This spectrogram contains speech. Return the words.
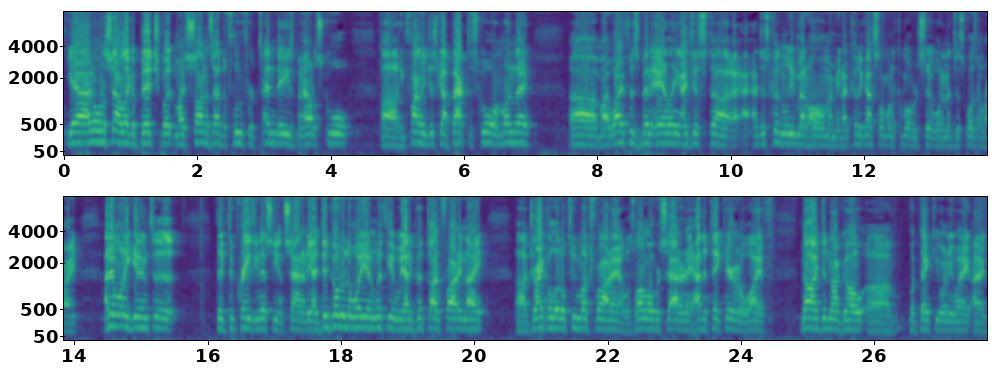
Yeah, I don't want to sound like a bitch, but my son has had the flu for 10 days, been out of school. Uh, he finally just got back to school on Monday. Uh, my wife has been ailing. I just, uh, I, I just couldn't leave him at home. I mean, I could have got someone to come over and sit with him. It just wasn't right. I didn't want to get into the, the craziness, the insanity. I did go to the weigh-in with you. We had a good time Friday night. Uh, drank a little too much Friday. I was hungover Saturday. Had to take care of the wife. No, I did not go. Um, but thank you anyway. I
